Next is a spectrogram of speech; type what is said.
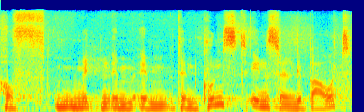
auf mitten im, den Kunstinseln gebaut,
